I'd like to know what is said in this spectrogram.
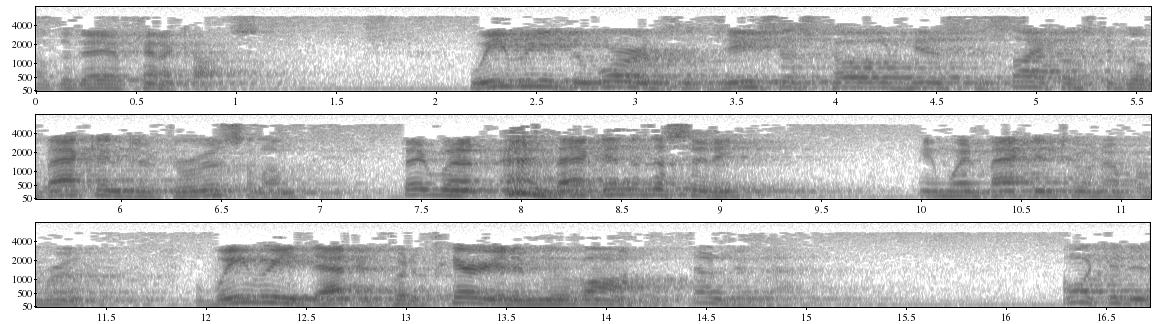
of the day of Pentecost. We read the words that Jesus told his disciples to go back into Jerusalem. They went back into the city and went back into an upper room. We read that and put a period and move on. Don't do that. I want you to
